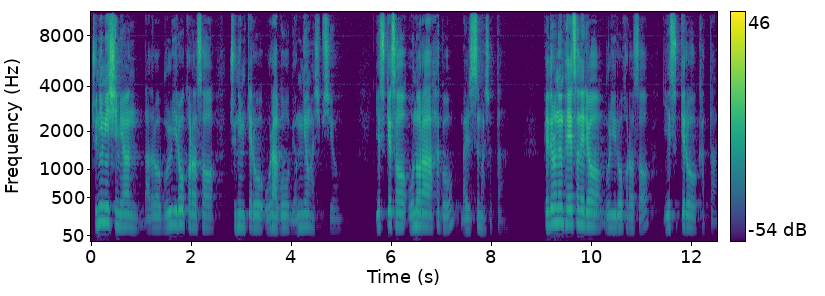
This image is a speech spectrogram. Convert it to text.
주님이시면 나더러 물 위로 걸어서 주님께로 오라고 명령하십시오. 예수께서 오너라 하고 말씀하셨다. 베드로는 배에서 내려 물 위로 걸어서 예수께로 갔다.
